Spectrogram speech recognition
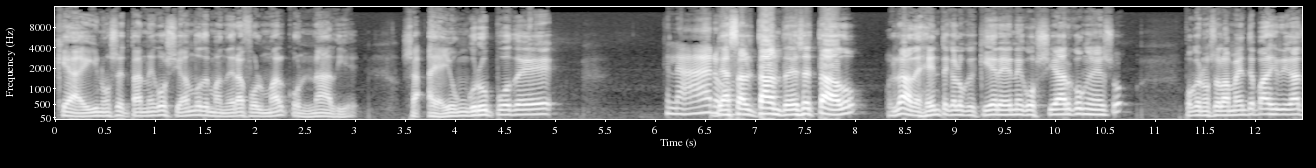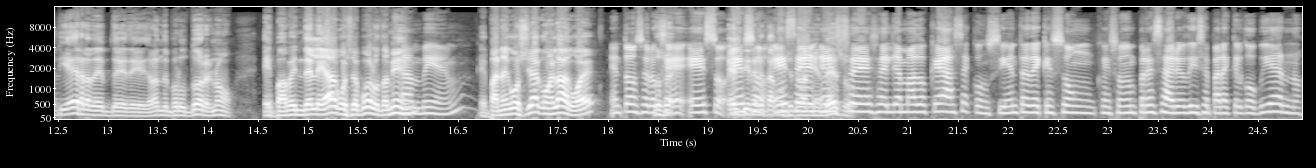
que ahí no se está negociando de manera formal con nadie. O sea, ahí hay un grupo de Claro. de asaltantes de ese estado, ¿verdad? De gente que lo que quiere es negociar con eso, porque no solamente para irrigar tierra de, de- de grandes productores, no, es para venderle agua a ese pueblo también. También. Es para negociar con el agua, ¿eh? Entonces, lo Entonces, que eso, eso que ese, de eso. ese es el llamado que hace, consciente de que son, que son empresarios, dice, para que el gobierno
